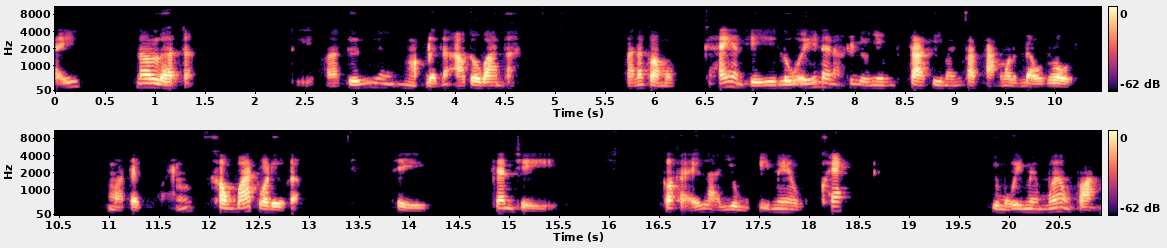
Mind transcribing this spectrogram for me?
thấy nó lệch á thì họ cứ mặc định là autoban thôi. Và nó còn một cái anh chị lưu ý đây là ví dụ như chúng ta khi mà chúng ta tạo một lần đầu rồi mà tài khoản không bắt qua được thì các anh chị có thể là dùng một email khác dùng một email mới hoàn toàn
